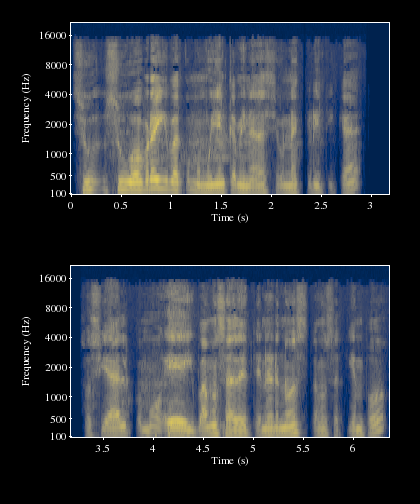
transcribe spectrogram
Su, su obra iba como muy encaminada hacia una crítica social, como, hey, vamos a detenernos, estamos a tiempo.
